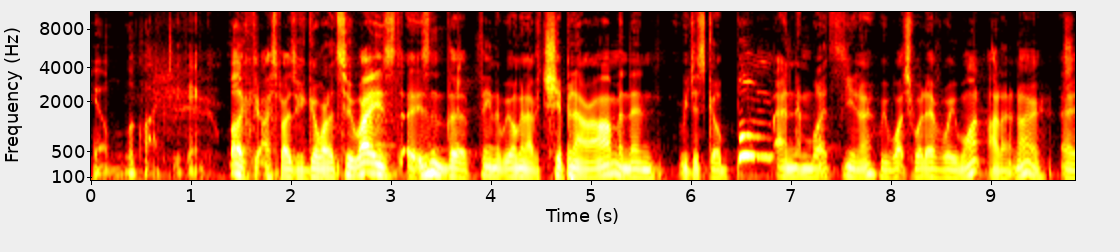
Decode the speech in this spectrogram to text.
film look like? Do you think? Well, I suppose it could go one of two ways. Isn't the thing that we're all gonna have a chip in our arm and then we just go boom and then what's you know we watch whatever we want? I don't know. Uh,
